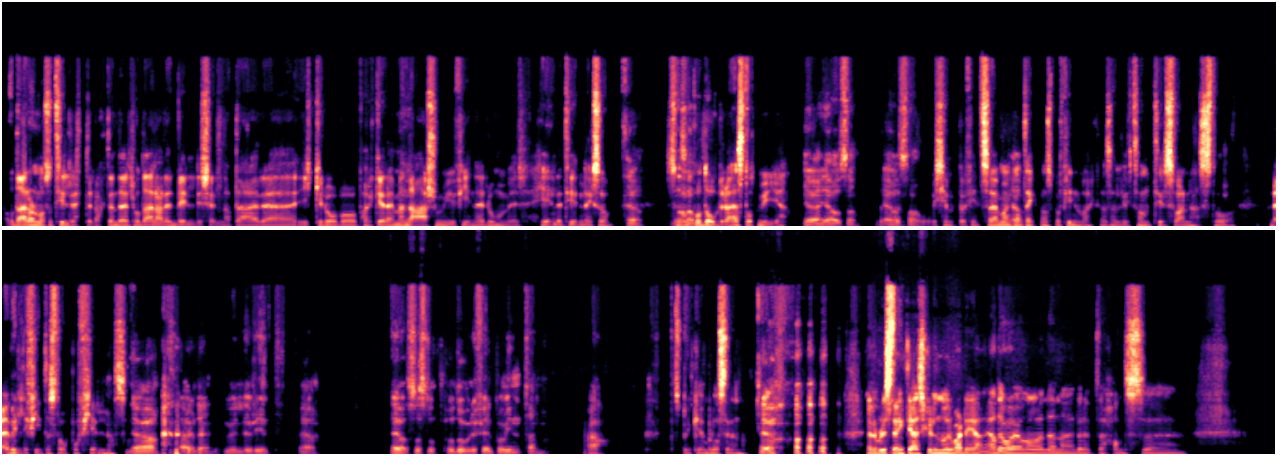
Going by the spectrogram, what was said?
Og der har de også tilrettelagt en del, og der er det veldig sjelden at det er eh, ikke lov å parkere, men det er så mye fine lommer hele tiden, liksom. Ja, Så på Dovre har jeg stått mye. Ja, jeg også. Jeg også. Og kjempefint. Så man kan Ja. tenke meg på Finnmark, altså litt sånn tilsvarende. Stå, det er veldig fint å stå på fjell, altså. Ja, det er det. Veldig fint. Ja. Jeg har også stått på Dovrefjell på vinteren. Ja. Ikke blåser inn. Ja. Eller blir stengt. Jeg skulle, når var det, ja? Ja, det var jo den eh, berømte Hans eh,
